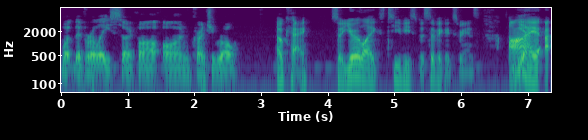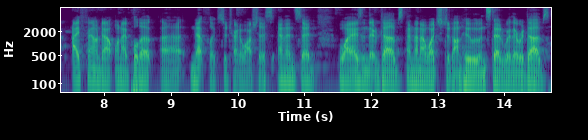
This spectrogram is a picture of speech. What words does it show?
what they've released so far on Crunchyroll. Okay. So you're like TV specific experience. I I I found out when I pulled up uh, Netflix to try to watch this, and then said, "Why isn't there dubs?" And then I watched it on Hulu instead, where there were dubs.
